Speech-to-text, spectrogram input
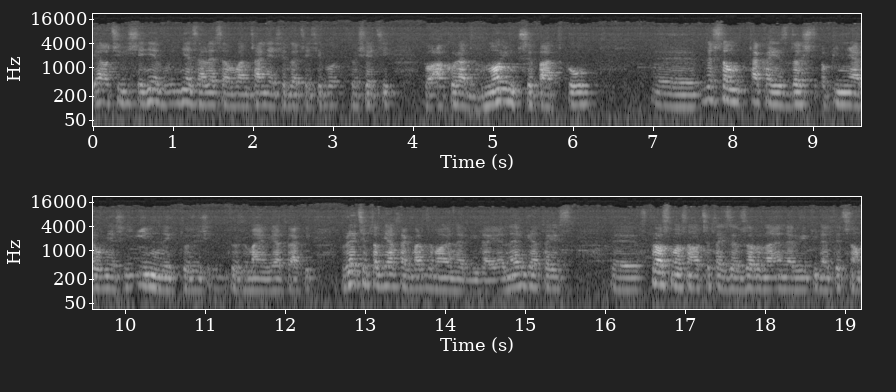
Ja oczywiście nie, nie zalecam włączania się do sieci, bo, do sieci, bo akurat w moim przypadku, yy, zresztą taka jest dość opinia również i innych, którzy, którzy mają wiatraki. W lecie to wiatrak bardzo mało energii daje. Energia to jest, wprost można odczytać ze wzoru na energię kinetyczną,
